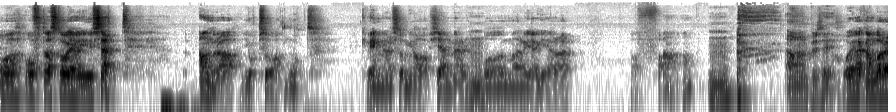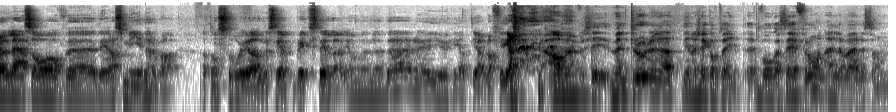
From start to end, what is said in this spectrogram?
och oftast har jag ju sett andra gjort så mot kvinnor som jag känner Mm. och man reagerar. Fan? mm. ja men precis. Och jag kan bara läsa av eh, deras miner bara. Att de står ju alldeles helt blickstilla. Ja men det där är ju helt jävla fel. Ja men precis. Men tror du att dina tjejkompisar inte vågar säga ifrån eller vad är det som...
